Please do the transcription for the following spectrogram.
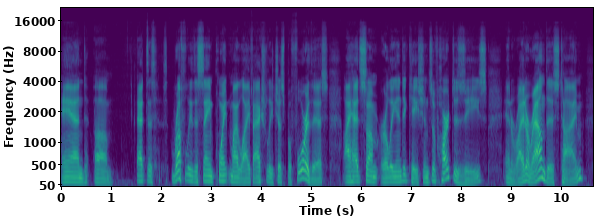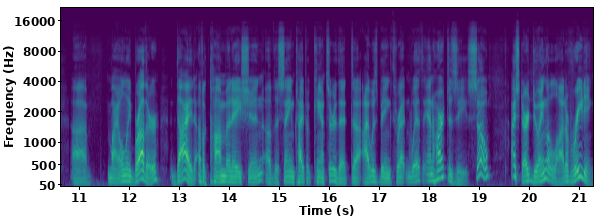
And um, at the, roughly the same point in my life, actually just before this, I had some early indications of heart disease. And right around this time, uh, my only brother died of a combination of the same type of cancer that uh, I was being threatened with and heart disease. So I started doing a lot of reading.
